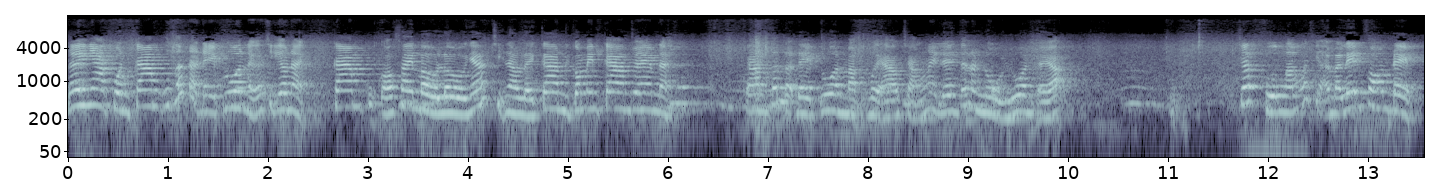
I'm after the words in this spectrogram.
Đây nha, quần cam cũng rất là đẹp luôn này các chị yêu này. Cam cũng có size ML nhá. Chị nào lấy cam thì comment cam cho em này. Cam rất là đẹp luôn, Mặc với áo trắng này lên rất là nổi luôn, Đấy ạ. Chất xuống lắm các chị ạ mà lên form đẹp.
